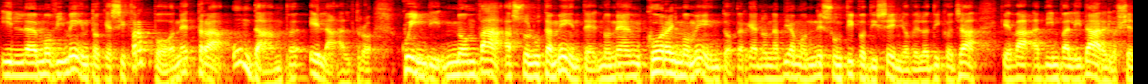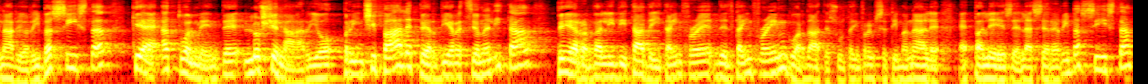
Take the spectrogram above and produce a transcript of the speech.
il movimento che si frappone tra un dump e l'altro. Quindi non va assolutamente ovviamente non è ancora il momento perché non abbiamo nessun tipo di segno, ve lo dico già, che va ad invalidare lo scenario ribassista, che è attualmente lo scenario principale per direzionalità, per validità time frame, del time frame, guardate sul time frame settimanale è palese l'essere ribassista,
